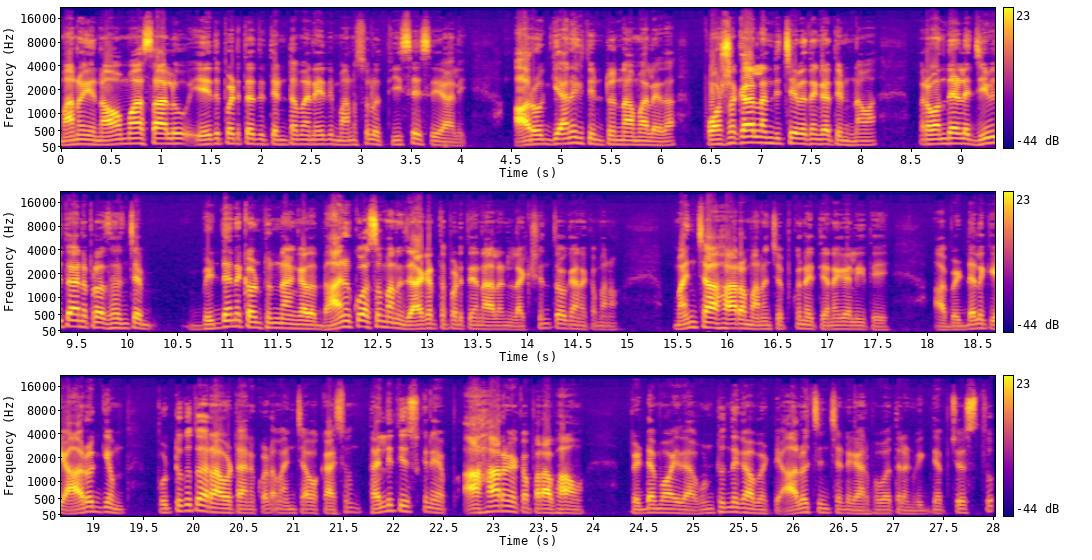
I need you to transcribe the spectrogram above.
మనం ఈ నవమాసాలు ఏది పడితే అది తినటం అనేది మనసులో తీసేసేయాలి. ఆరోగ్యానికి తింటున్నామా లేదా? పోషకాలను అందించే విధంగా తింటున్నామా? మరి వందేళ్ళ జీవితాన్ని ప్రదర్శించే బిడ్డని కంటున్నాం కదా దానికోసం మనం జాగ్రత్త పడి తినాలని లక్ష్యంతో కనుక మనం మంచి ఆహారం మనం చెప్పుకునే తినగలిగితే ఆ బిడ్డలకి ఆరోగ్యం పుట్టుకతో రావటానికి కూడా మంచి అవకాశం. తల్లి తీసుకునే ఆహారం యొక్క ప్రభావం బిడ్డ మాయిదా ఉంటుంది కాబట్టి ఆలోచించండి గర్భవతులను విజ్ఞప్తి చేస్తూ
